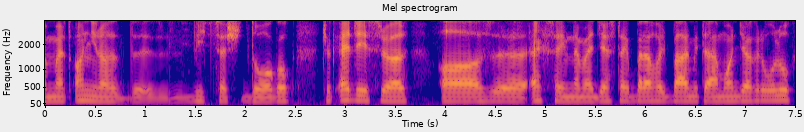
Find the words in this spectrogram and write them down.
mert annyira vicces dolgok, csak egyrésztről az exeim nem egyeztek bele, hogy bármit elmondjak róluk,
